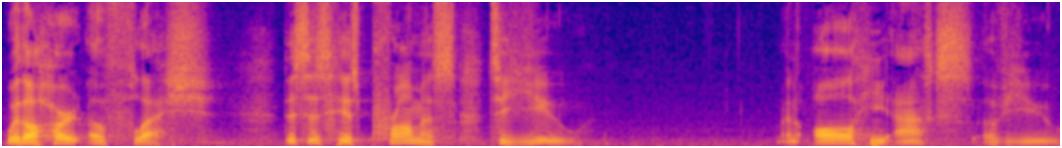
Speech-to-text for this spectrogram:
with a heart of flesh. This is his promise to you. And all he asks of you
